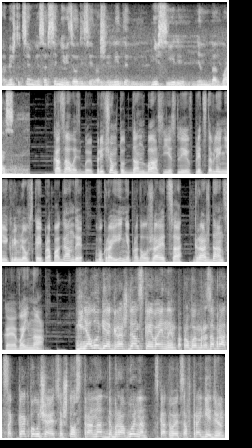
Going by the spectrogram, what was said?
а между тем я совсем не видела детей нашей элиты ни в Сирии, ни на Донбассе. Казалось бы, при чем тут Донбасс, если в представлении кремлевской пропаганды в Украине продолжается гражданская война? Генеалогия гражданской войны. Попробуем разобраться, как получается, что страна добровольно скатывается в трагедию.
